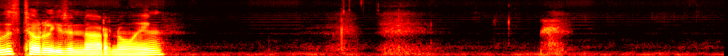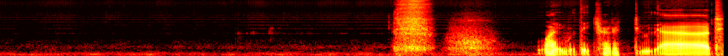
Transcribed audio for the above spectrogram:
Well, this totally is not not annoying. Why would they try to do that?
